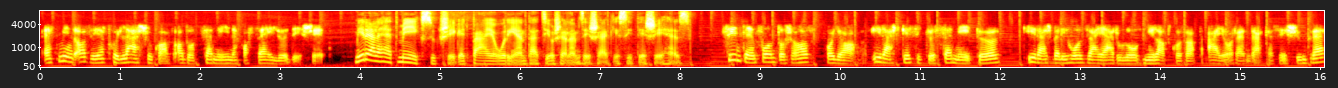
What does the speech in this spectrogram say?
Ezt mind azért, hogy lássuk az adott személynek a fejlődését. Mire lehet még szükség egy pályaorientációs elemzés elkészítéséhez? Szintén fontos az, hogy a írás készítő személytől írásbeli hozzájáruló nyilatkozat álljon rendelkezésünkre,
